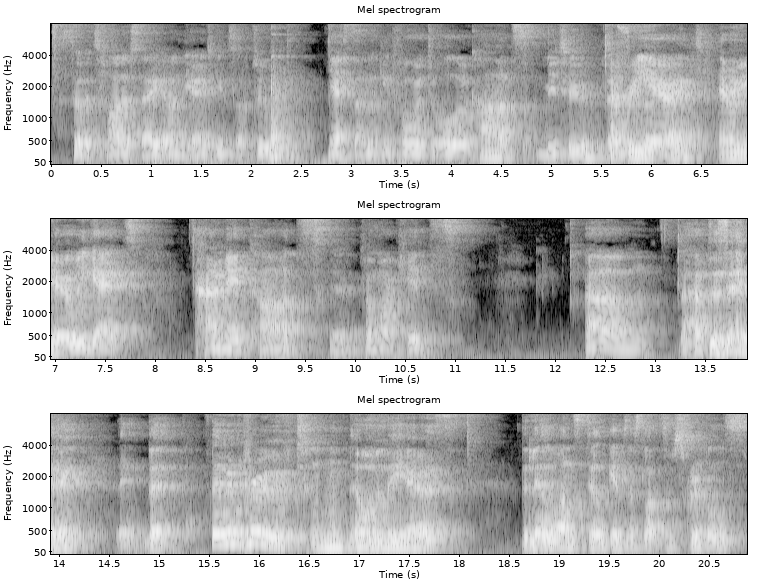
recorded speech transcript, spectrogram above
so it's Father's Day on the 18th of June. yes i'm looking forward to all our cards Me too. Every see what we year every year we get handmade cards Yeah. from our kids um, i have to say that, that they've improved Mm-hmm. over the years the little one still gives us lots of scribbles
